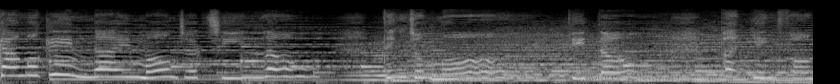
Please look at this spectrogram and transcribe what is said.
教我坚毅望着前路，叮嘱我跌倒不应放。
